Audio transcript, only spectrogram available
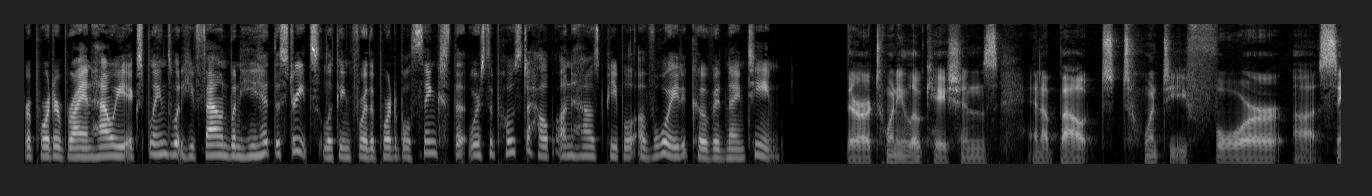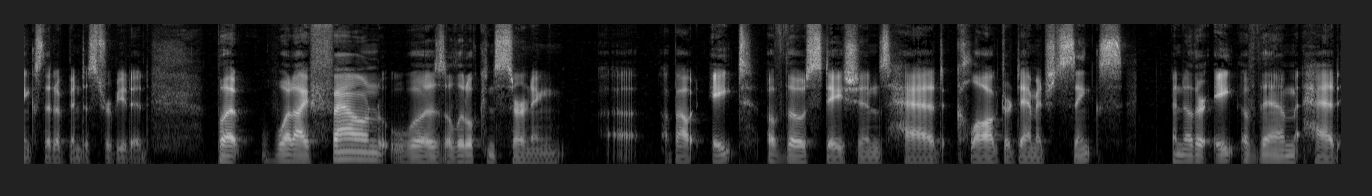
Reporter Brian Howey explains what he found when he hit the streets looking for the portable sinks that were supposed to help unhoused people avoid COVID 19. There are 20 locations and about 24 uh, sinks that have been distributed. But what I found was a little concerning. Uh, about eight of those stations had clogged or damaged sinks. Another eight of them had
